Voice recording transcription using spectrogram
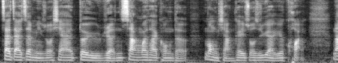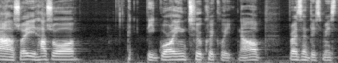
再再证明说，现在对于人上外太空的梦想可以说是越来越快。那所以他说，be growing too quickly。然后 Branson dismissed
